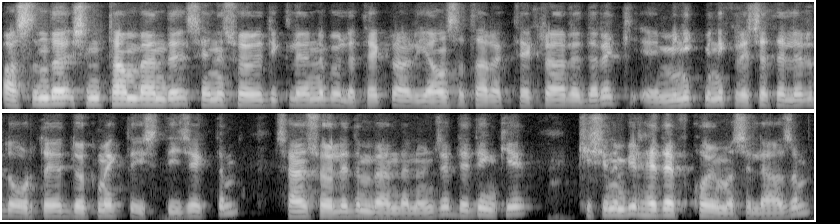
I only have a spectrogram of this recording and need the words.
Aslında şimdi tam ben de senin söylediklerini böyle tekrar yansıtarak, tekrar ederek e, minik minik reçeteleri de ortaya dökmek de isteyecektim. Sen söyledin benden önce. Dedin ki kişinin bir hedef koyması lazım.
